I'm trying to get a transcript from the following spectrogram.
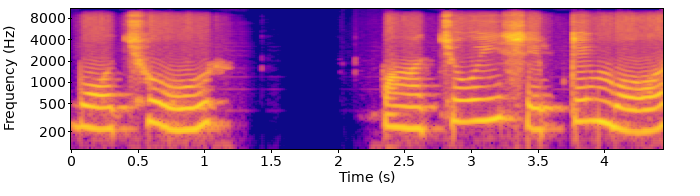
বছর পাঁচই সেপ্টেম্বর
